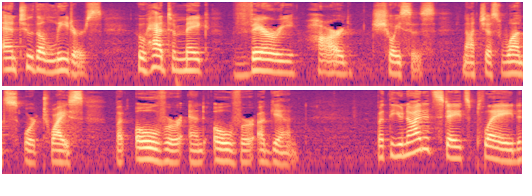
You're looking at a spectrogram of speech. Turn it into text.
and to the leaders who had to make very hard choices, not just once or twice, but over and over again. But the United States played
